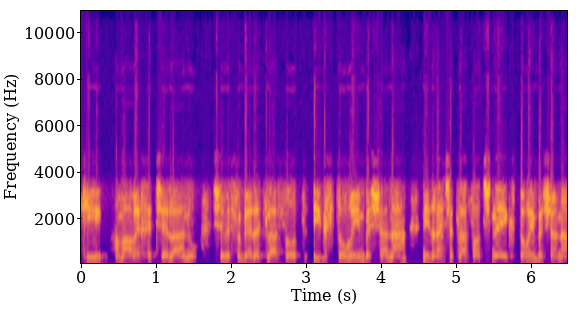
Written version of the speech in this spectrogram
כי המערכת שלנו, שמסוגלת לעשות איקס תורים בשנה, נדרשת לעשות שני איקס תורים בשנה.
